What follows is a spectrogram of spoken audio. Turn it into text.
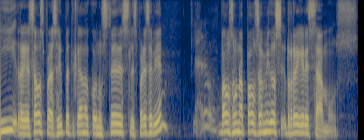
Y regresamos para seguir platicando con ustedes. ¿Les parece bien? Claro. Vamos a una pausa, amigos. Regresamos.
